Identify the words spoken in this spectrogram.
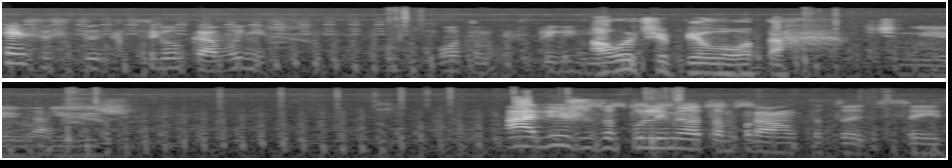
Если стр- стрелка вынес, вот он впереди. А лучше пилота. Почему я его Да. не вижу? А, вижу за пулеметом правым кто-то стоит.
